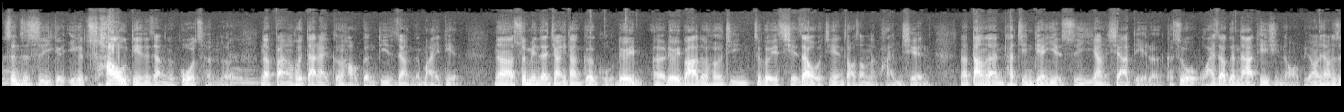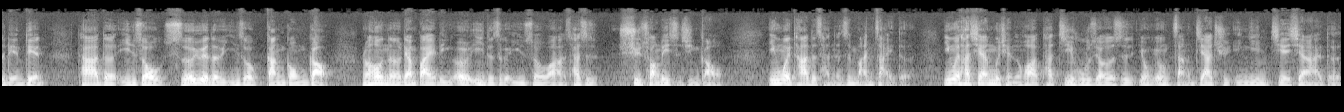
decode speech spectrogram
甚至是一个一个超跌的这样一个过程了，那反而会带来更好更低的这样一个买点。那顺便再讲一档个股六一呃六一八的合金，这个也写在我今天早上的盘前。那当然，它今天也是一样下跌了。可是我我还是要跟大家提醒哦，比方像是联电，它的营收十二月的营收刚公告，然后呢两百零二亿的这个营收啊，它是续创历史新高，因为它的产能是蛮窄的，因为它现在目前的话，它几乎叫做是用用涨价去应应接下来的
